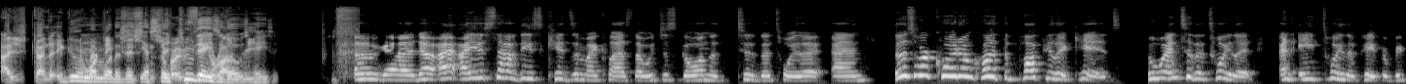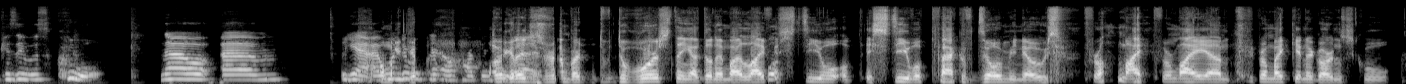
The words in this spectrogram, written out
I just kind of I do remember what I did yesterday. Two days ago, was hazy. Oh god, no! I, I used to have these kids in my class that would just go on the to the toilet, and those were quote unquote the popular kids who went to the toilet and ate toilet paper because it was cool. Now, um, yeah, I Oh wonder God. what the hell happened. Oh my to god! I just remembered th- the worst thing I've done in my life What? is steal a- is steal a pack of Dominoes from my from my um from my kindergarten school.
